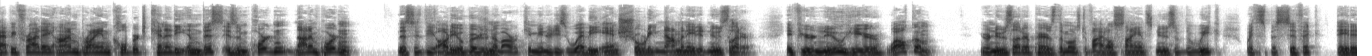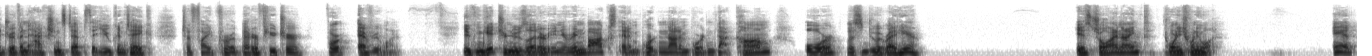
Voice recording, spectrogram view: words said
Happy Friday. I'm Brian Colbert Kennedy, and this is Important, Not Important. This is the audio version of our community's Webby and Shorty nominated newsletter. If you're new here, welcome. Your newsletter pairs the most vital science news of the week with specific, data driven action steps that you can take to fight for a better future for everyone. You can get your newsletter in your inbox at importantnotimportant.com or listen to it right here. It's July 9th, 2021. And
